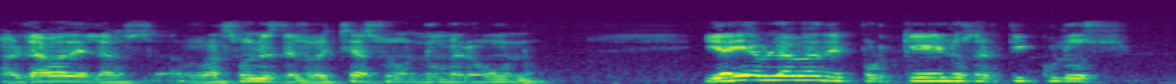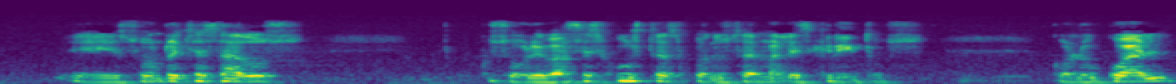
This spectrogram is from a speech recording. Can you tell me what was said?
hablaba de las razones del rechazo número uno. Y ahí hablaba de por qué los artículos eh, son rechazados sobre bases justas cuando están mal escritos. Con lo cual,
